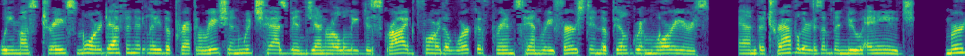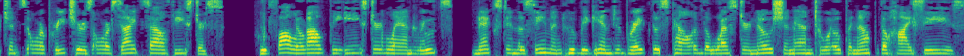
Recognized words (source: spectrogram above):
we must trace more definitely the preparation which has been generally described for the work of Prince Henry I in the Pilgrim Warriors and the travelers of the New Age, merchants or preachers or sight southeasters, who follow out the eastern land routes, next in the seamen who begin to break the spell of the western ocean and to open up the high seas,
